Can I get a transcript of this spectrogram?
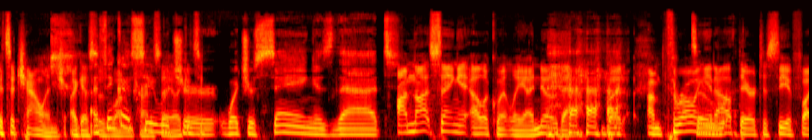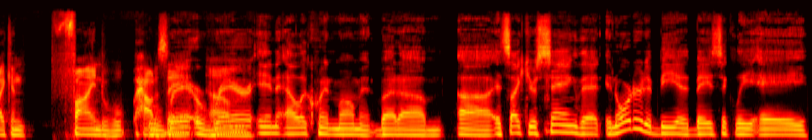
It's a challenge, I guess. I think what I see what like you're a, what you're saying is that I'm not saying it eloquently. I know that, but I'm throwing it out there to see if I can find how to say rare, it. Um, rare, ineloquent moment, but um, uh, it's like you're saying that in order to be a, basically a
